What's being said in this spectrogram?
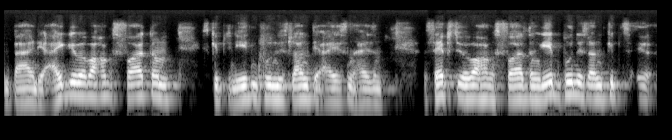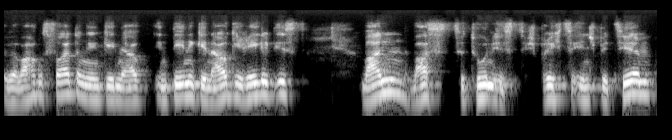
in Bayern die Eigenüberwachungsverordnung. Es gibt in jedem Bundesland die Eisen heißen Selbstüberwachungsverordnung. In jedem Bundesland gibt es äh, Überwachungsverordnungen, in denen genau geregelt ist, wann was zu tun ist, sprich zu inspizieren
